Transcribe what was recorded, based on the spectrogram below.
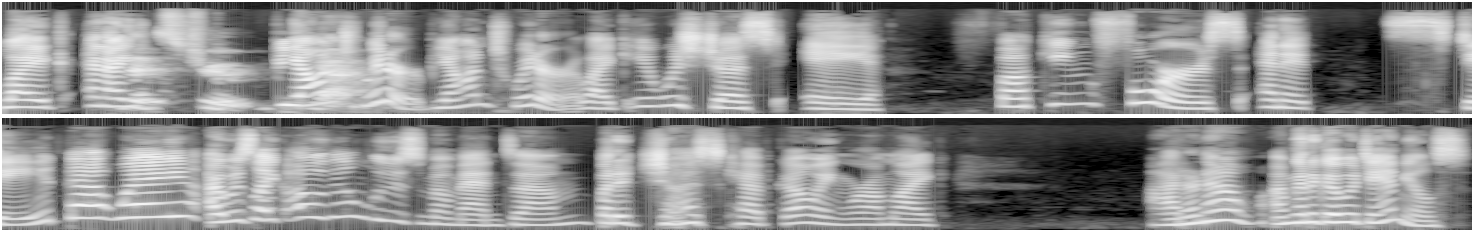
Like, and I that's true. beyond Yeah. Twitter, beyond Twitter. Like it was just a fucking force and it stayed that way. I was like, oh, they'll lose momentum, but it just kept going where I'm like, I don't know. I'm going to go with Daniels.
